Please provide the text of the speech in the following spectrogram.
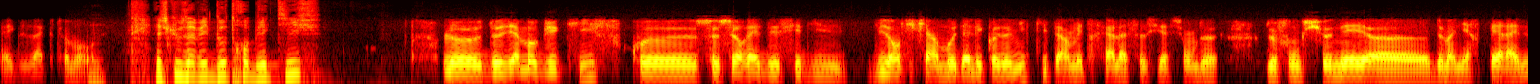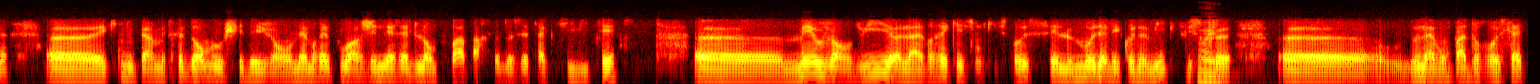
Exactement. Hmm. Est-ce que vous avez d'autres objectifs? Le deuxième objectif, que ce serait d'essayer d'identifier un modèle économique qui permettrait à l'association de, de fonctionner euh, de manière pérenne euh, et qui nous permettrait d'embaucher des gens. On aimerait pouvoir générer de l'emploi à partir de cette activité. Euh, mais aujourd'hui, la vraie question qui se pose, c'est le modèle économique, puisque nous n'avons pas de recettes,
